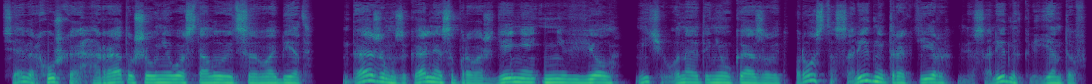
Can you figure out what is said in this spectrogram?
Вся верхушка ратуши у него столуется в обед. Даже музыкальное сопровождение не ввел, ничего на это не указывает. Просто солидный трактир для солидных клиентов.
